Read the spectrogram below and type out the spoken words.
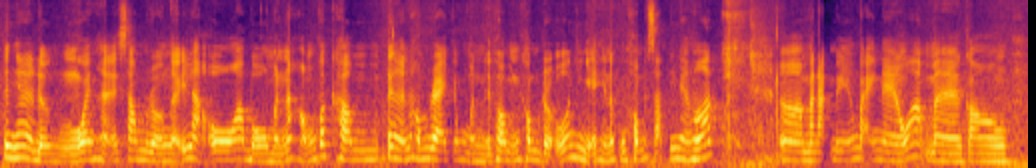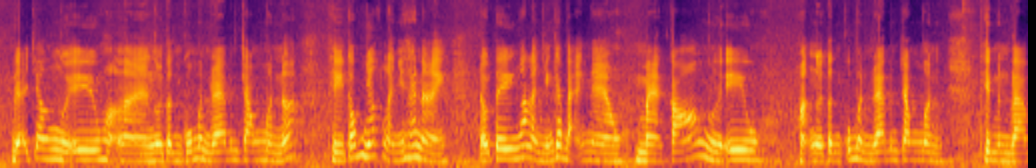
Tức nghĩa là đừng quan hệ xong rồi nghĩ là ô bồ mình nó không có khâm tức là nó không ra trong mình thì thôi mình không rửa như vậy thì nó cũng không có sạch tí nào hết à, mà đặc biệt những bạn nào á, mà còn để cho người yêu hoặc là người tình của mình ra bên trong mình á thì tốt nhất là như thế này. Đầu tiên á là những cái bạn nào mà có người yêu hoặc người tình của mình ra bên trong mình thì mình vào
